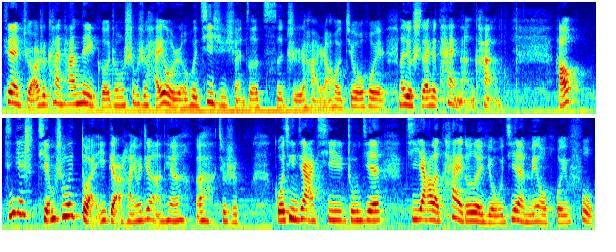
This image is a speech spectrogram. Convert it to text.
现在主要是看他内阁中是不是还有人会继续选择辞职哈，然后就会那就实在是太难看了。好，今天是节目稍微短一点哈，因为这两天啊就是国庆假期中间积压了太多的邮件没有回复，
